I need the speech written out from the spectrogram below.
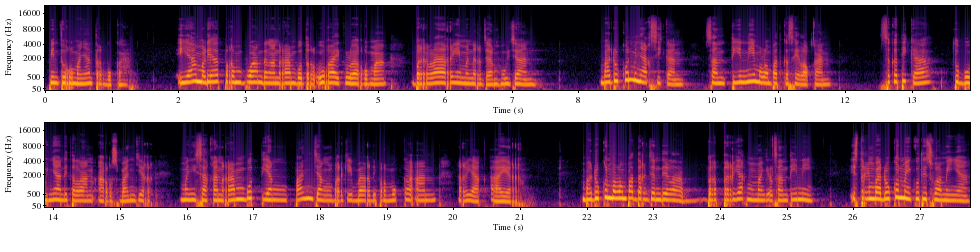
pintu rumahnya terbuka. Ia melihat perempuan dengan rambut terurai keluar rumah, berlari menerjang hujan. Mbah Dukun menyaksikan Santini melompat ke selokan. Seketika tubuhnya ditelan arus banjir, menyisakan rambut yang panjang berkibar di permukaan riak air. Mbah Dukun melompat dari jendela, berteriak memanggil Santini. Istri Mbah Dukun mengikuti suaminya,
